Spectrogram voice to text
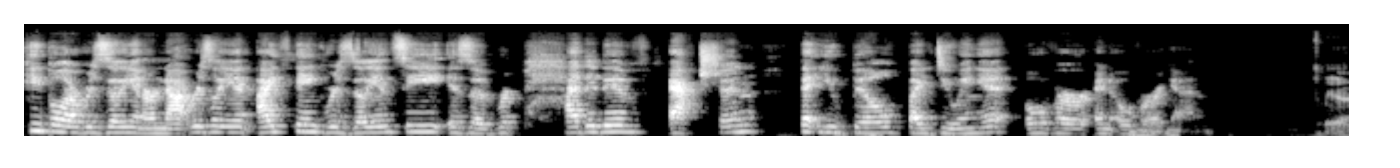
people are resilient or not resilient. I think resiliency is a repetitive action that you build by doing it over and over mm-hmm. again. Yeah.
